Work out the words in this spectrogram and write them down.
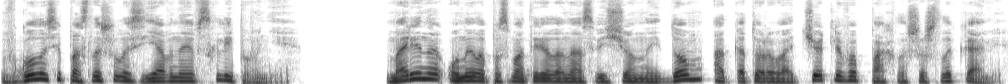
В голосе послышалось явное всхлипывание. Марина уныло посмотрела на освещенный дом, от которого отчетливо пахло шашлыками.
